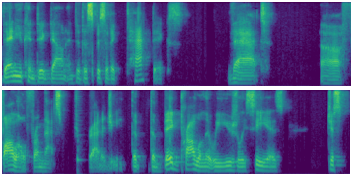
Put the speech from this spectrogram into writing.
then you can dig down into the specific tactics that uh, follow from that strategy. The the big problem that we usually see is just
